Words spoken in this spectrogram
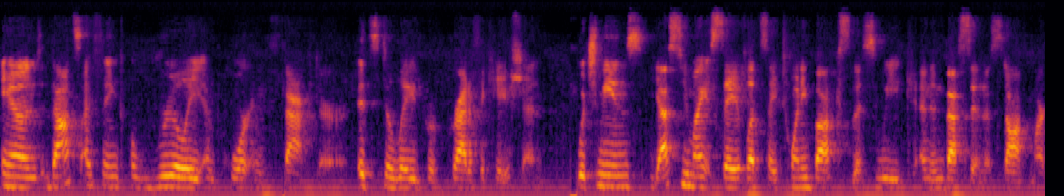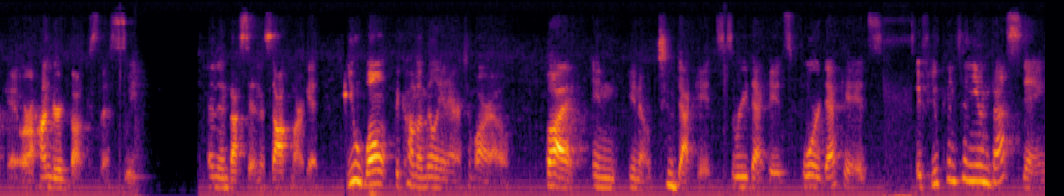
And that's, I think, a really important factor. It's delayed gratification, which means, yes, you might save, let's say, 20 bucks this week and invest it in the stock market, or 100 bucks this week and invest it in the stock market. You won't become a millionaire tomorrow. But in, you know, two decades, three decades, four decades, if you continue investing,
